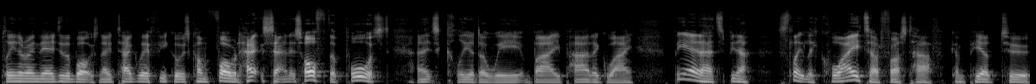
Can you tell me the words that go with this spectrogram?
playing around the edge of the box. Now Tagliafico has come forward, hits it, and it's off the post, and it's cleared away by Paraguay. But yeah, it's been a slightly quieter first half compared to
